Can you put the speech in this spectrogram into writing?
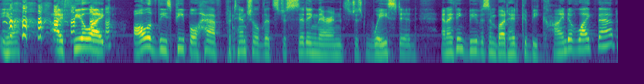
You know, I feel like all of these people have potential that's just sitting there and it's just wasted. And I think Beavis and Butthead could be kind of like that,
